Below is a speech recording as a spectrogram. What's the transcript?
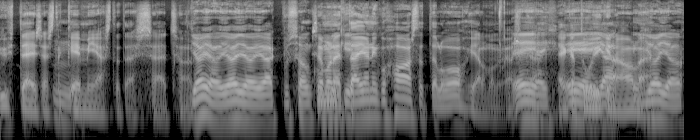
yhteisestä Mm. kemiasta tässä. Että se on Joo, joo, joo, joo, ja kun se on semmoinen, että kumminkin- tämä ei ole niinku haastatteluohjelma myöskään. Ei, ei, eikä ei, tuu ei, ikinä ja, ole. Joo, joo,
